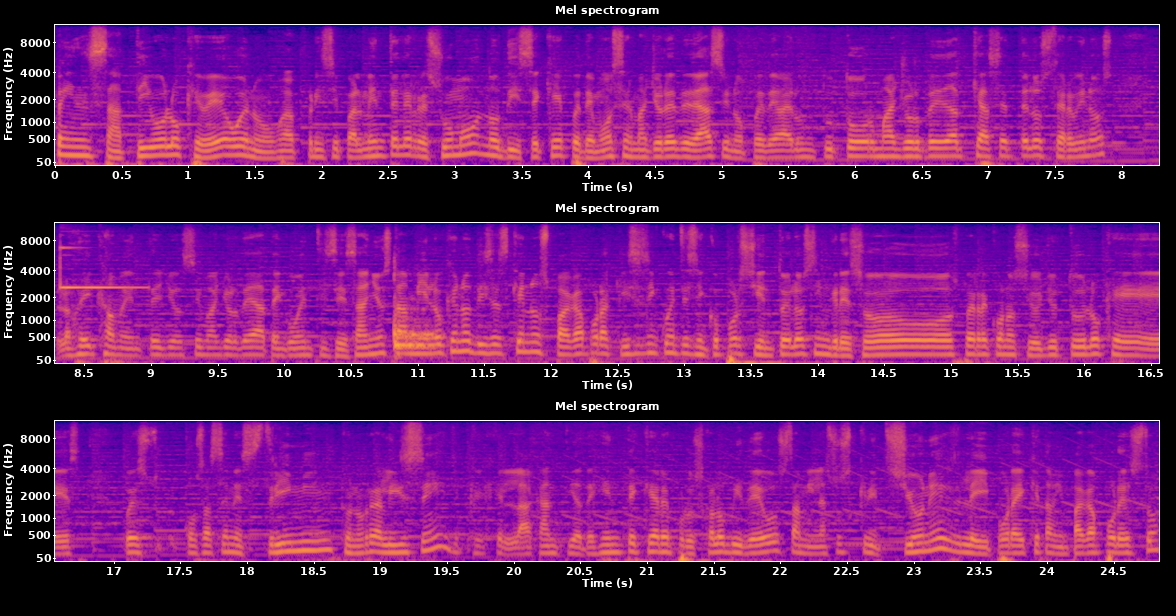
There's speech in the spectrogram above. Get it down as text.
pensativo lo que veo, bueno, principalmente le resumo, dice que podemos ser mayores de edad, si no puede haber un tutor mayor de edad que acepte los términos. Lógicamente yo soy mayor de edad, tengo 26 años. También lo que nos dice es que nos paga por aquí ese 55% de los ingresos pues reconocido YouTube, lo que es pues cosas en streaming que uno realice, la cantidad de gente que reproduzca los videos, también las suscripciones, leí por ahí que también paga por esto,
